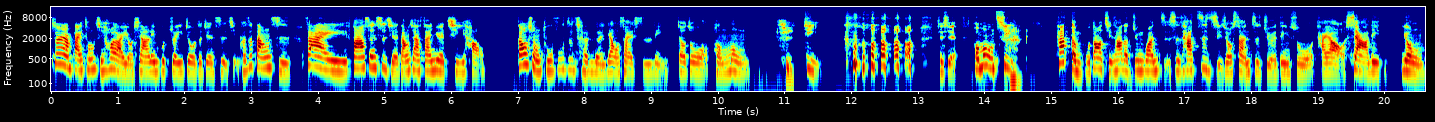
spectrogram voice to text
虽然白崇禧后来有下令不追究这件事情，可是当时在发生事情的当下，三月七号，高雄屠夫之称的要塞司令叫做彭梦器，谢谢彭梦器，他等不到其他的军官指示，他自己就擅自决定说，他要下令用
